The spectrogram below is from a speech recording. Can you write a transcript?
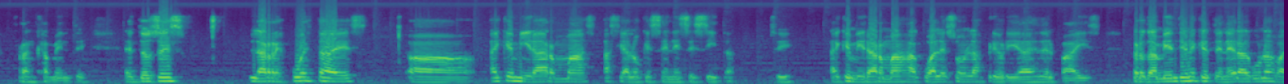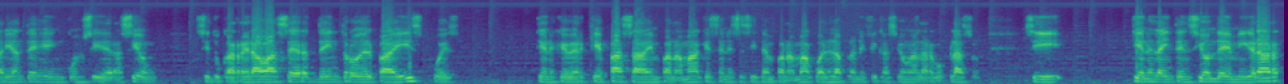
francamente. Entonces, la respuesta es, ah, hay que mirar más hacia lo que se necesita, ¿sí? hay que mirar más a cuáles son las prioridades del país, pero también tiene que tener algunas variantes en consideración. Si tu carrera va a ser dentro del país, pues tienes que ver qué pasa en Panamá, qué se necesita en Panamá, cuál es la planificación a largo plazo. Si tienes la intención de emigrar,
